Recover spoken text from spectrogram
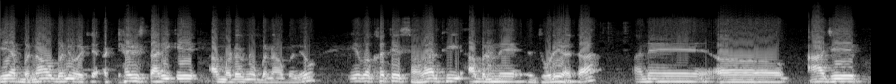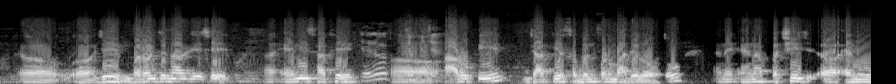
જે આ બનાવ બન્યો, એટલે અઠ્યાવીસ તારીખે આ મર્ડરનો બનાવ બન્યો એ વખતે સવારથી આ બંને જોડે હતા અને આ જે જે મરણ જનાર જે છે એની સાથે આરોપીએ જાતીય સંબંધ પણ બાંધેલો હતો અને એના પછી જ એનું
